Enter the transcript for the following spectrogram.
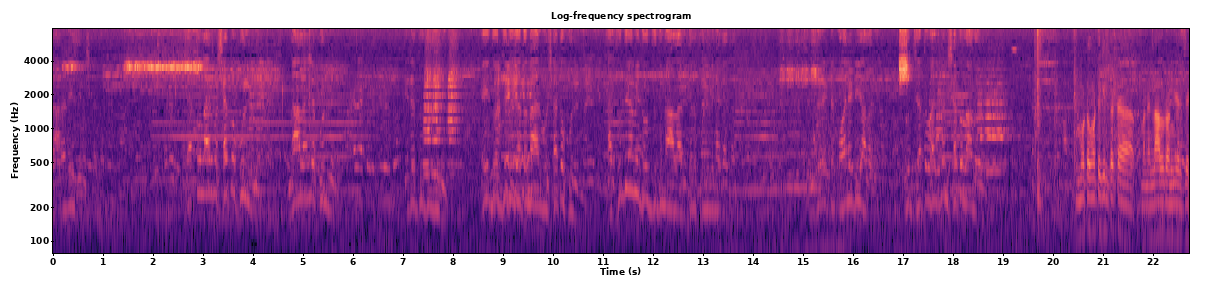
লালানি জিনিস খাবে। যত লাগবে সে তো ফুলবে না লাগলে ফুলবে না। এটা দুধ জিনিস। এই দুধ যদি যত না আনব সে তো ফুলবে আর যদি আমি দুধ যদি না লাগি তাহলে ফুলবি না কেন দুধের একটা কোয়ালিটি আলাদা। দুধ যত ভাজবেন সে তো লাল হবে। মোটামুটি কিন্তু একটা মানে লাল রঙের যে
